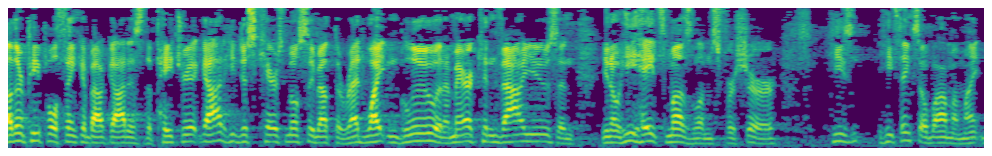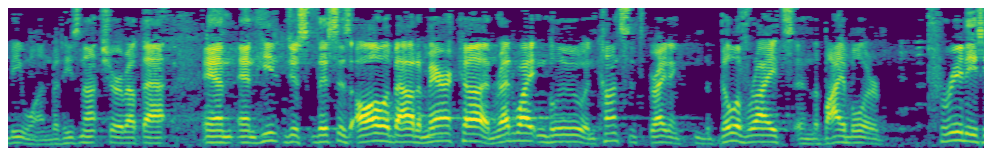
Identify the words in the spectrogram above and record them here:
Other people think about God as the patriot God. He just cares mostly about the red, white, and blue and American values. And, you know, he hates Muslims for sure. He's, he thinks Obama might be one, but he's not sure about that and and he just this is all about America and red, white, and blue and constant right and the Bill of Rights and the Bible are pretty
